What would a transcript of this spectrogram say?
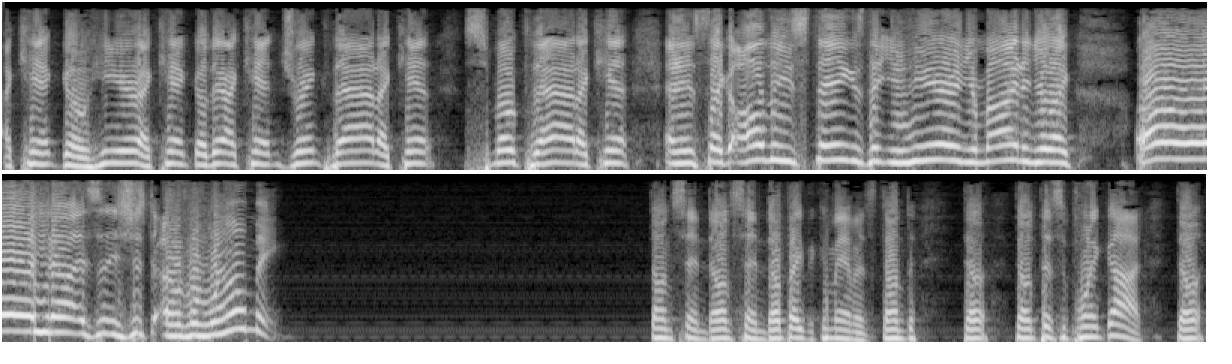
I can't go here. I can't go there. I can't drink that. I can't smoke that. I can't. And it's like all these things that you hear in your mind, and you're like, oh, you know, it's, it's just overwhelming. Don't sin. Don't sin. Don't break the commandments. Don't don't don't disappoint God. Don't.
